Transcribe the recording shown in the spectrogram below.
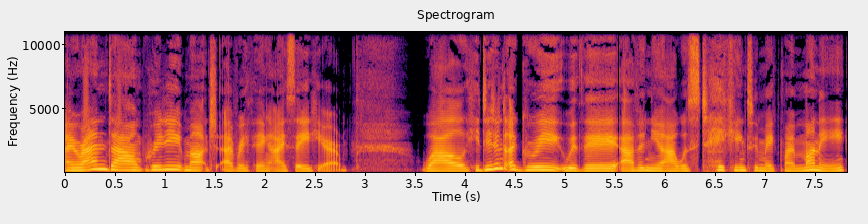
I ran down pretty much everything I say here. While he didn't agree with the avenue I was taking to make my money,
